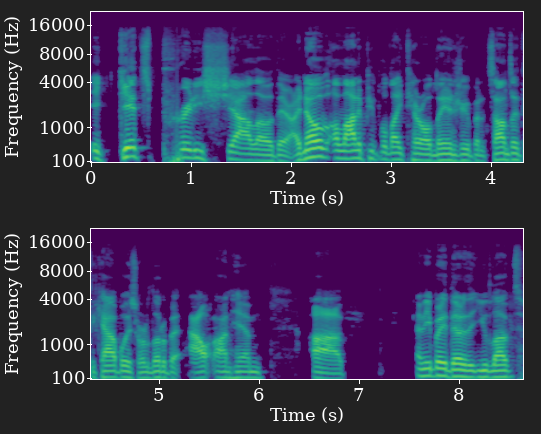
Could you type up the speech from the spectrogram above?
It gets pretty shallow there. I know a lot of people liked Harold Landry, but it sounds like the Cowboys were a little bit out on him. Uh, anybody there that you loved?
